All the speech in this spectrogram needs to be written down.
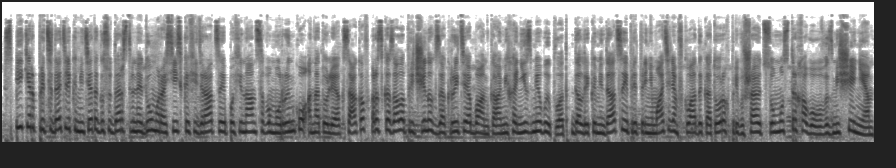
Спикер, председатель Комитета Государственной Думы Российской Федерации по финансовому рынку Анатолий Аксаков рассказал о причинах закрытия банка, о механизме выплат, дал рекомендации предпринимателям, вклады которых превышают сумму страхового возмещения.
